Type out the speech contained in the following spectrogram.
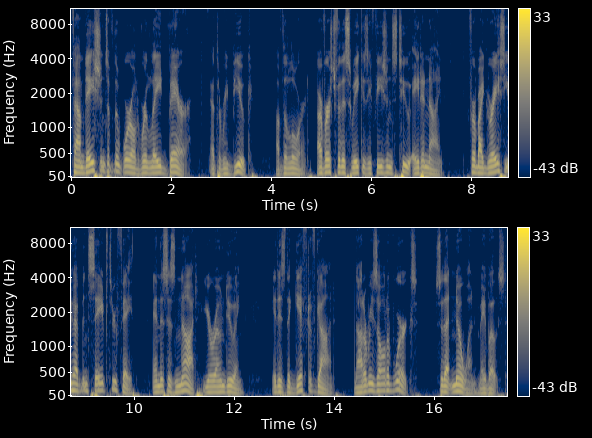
Foundations of the world were laid bare at the rebuke of the Lord. Our verse for this week is Ephesians 2 8 and 9. For by grace you have been saved through faith and this is not your own doing. It is the gift of God, not a result of works, so that no one may boast.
